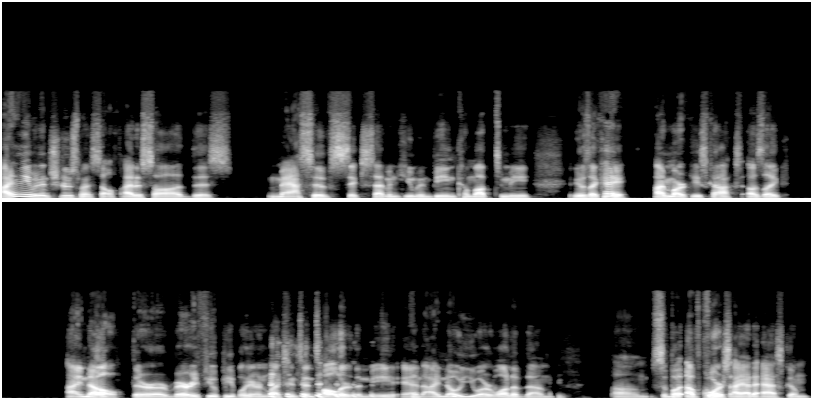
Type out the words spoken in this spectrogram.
I didn't even introduce myself. I just saw this massive six seven human being come up to me, and he was like, "Hey, I'm Marques Cox." I was like, "I know there are very few people here in Lexington taller than me, and I know you are one of them." Um, so, but of course, I had to ask him,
